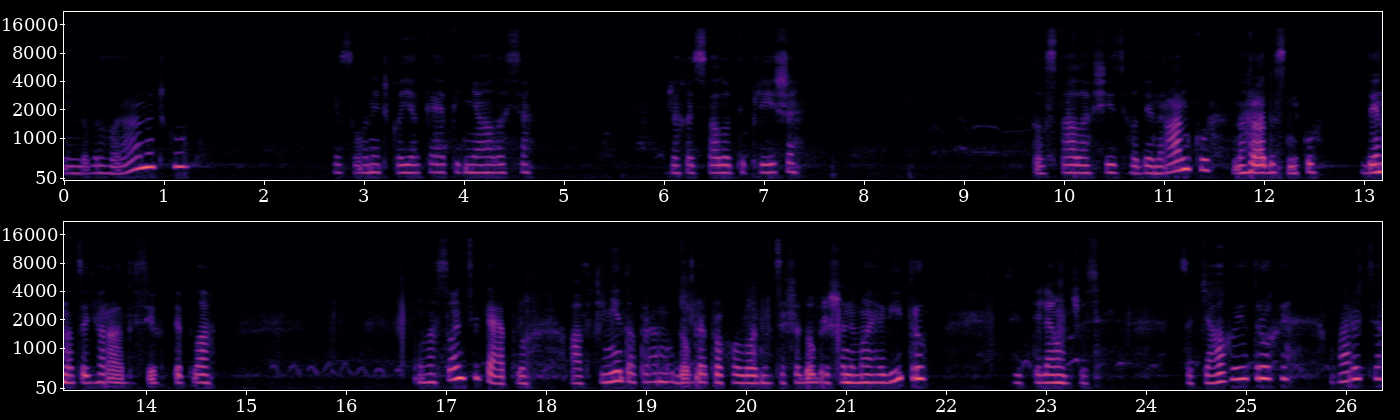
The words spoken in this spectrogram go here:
Всім доброго раночку. Таке сонечко яке піднялося. Вже хоч стало тепліше. То встала в 6 годин ранку на градуснику 11 градусів тепла. На сонці тепло, а в тіні то прямо добре прохолодно. Це ще добре, що немає вітру. Звідтиля он щось затягує трохи, хмариться.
